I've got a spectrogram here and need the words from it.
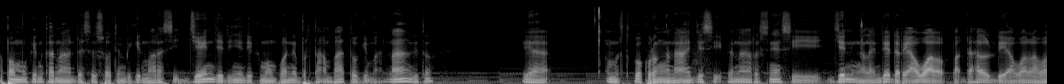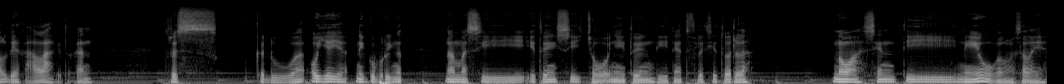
Apa mungkin karena ada sesuatu yang bikin marah si Jane jadinya dia kemampuannya bertambah atau gimana gitu. Ya menurut gua kurang ngena aja sih karena harusnya si Jane ngalahin dia dari awal padahal di awal-awal dia kalah gitu kan. Terus kedua oh iya ya nih gue baru inget nama si itu yang si cowoknya itu yang di Netflix itu adalah Noah Centineo kalau nggak salah ya.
